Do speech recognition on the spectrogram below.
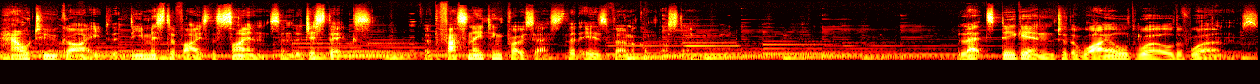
how to guide that demystifies the science and logistics of the fascinating process that is vermicomposting. Let's dig into the wild world of worms.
